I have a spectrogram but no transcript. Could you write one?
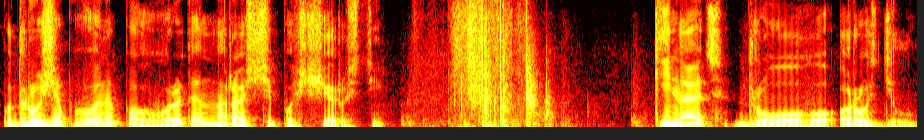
Подружжя повинно поговорити нарешті по щирості. Кінець другого розділу.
